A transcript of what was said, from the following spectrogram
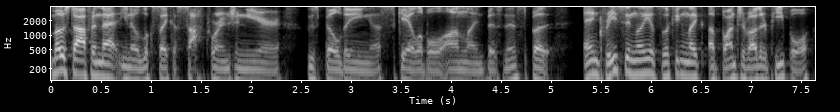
most often that, you know, looks like a software engineer who's building a scalable online business. But increasingly it's looking like a bunch of other people.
